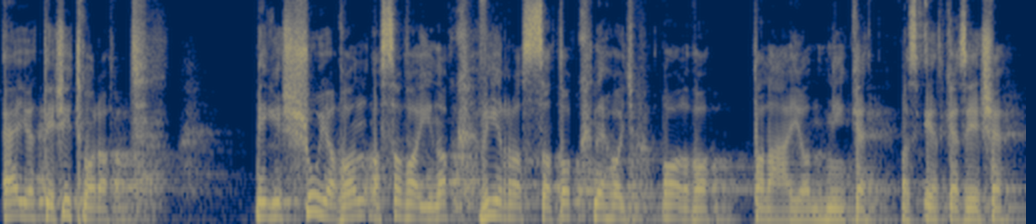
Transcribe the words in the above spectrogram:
Eljött és itt maradt. Mégis súlya van a szavainak, virrasszatok, nehogy alva találjon minket az érkezése.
